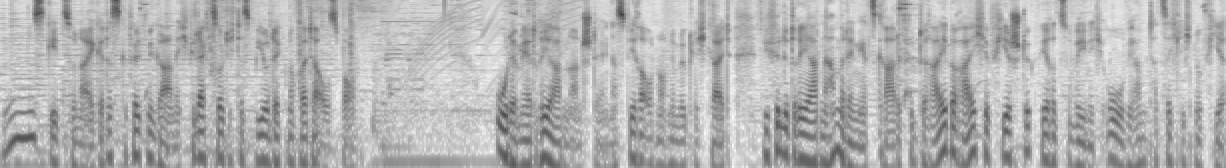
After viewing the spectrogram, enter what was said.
Hm, es geht zur Neige. Das gefällt mir gar nicht. Vielleicht sollte ich das Biodeck noch weiter ausbauen. Oder mehr Triaden anstellen. Das wäre auch noch eine Möglichkeit. Wie viele Triaden haben wir denn jetzt gerade? Für drei Bereiche vier Stück wäre zu wenig. Oh, wir haben tatsächlich nur vier.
